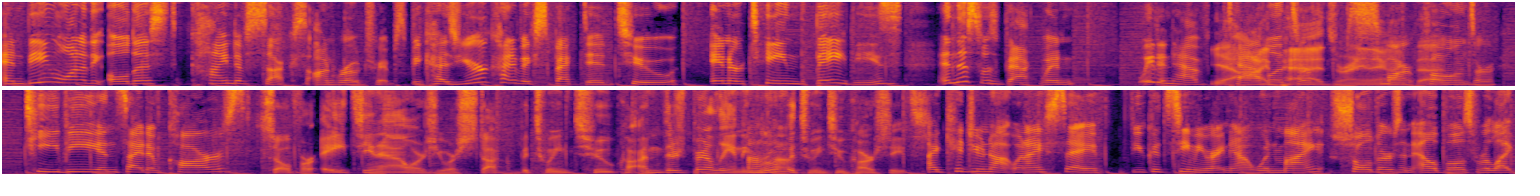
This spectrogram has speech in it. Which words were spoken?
And being one of the oldest kind of sucks on road trips because you're kind of expected to entertain the babies. And this was back when we didn't have Yeah, tablets iPads or, or anything like that. smartphones or TV inside of cars. So for 18 hours, you are stuck between two car. I mean, there's barely any room between two car seats. Uh-huh. I kid you not. When I say, if you could see me right now, when my shoulders and elbows were like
